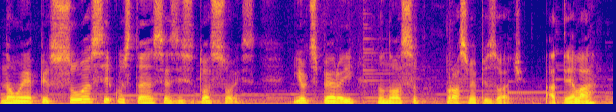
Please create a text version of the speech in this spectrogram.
não é pessoas, circunstâncias e situações. E eu te espero aí no nosso próximo episódio. Até lá!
